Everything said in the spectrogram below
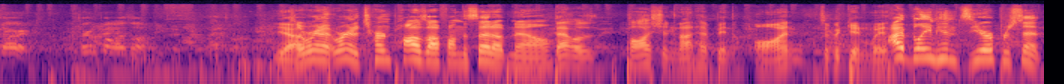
Sharp. Turn pause off. Yeah. So we're gonna we're gonna turn pause off on the setup now. that was pause should not have been on to begin with. I blame him zero percent.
